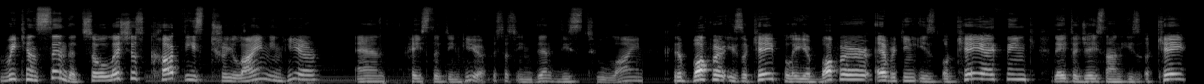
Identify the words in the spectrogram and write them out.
we can send it. So let's just cut these three line in here and paste it in here. Let's just indent these two lines. The buffer is okay, player buffer, everything is okay, I think. Data JSON is okay.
